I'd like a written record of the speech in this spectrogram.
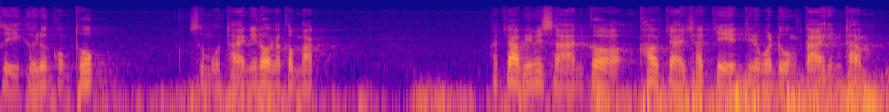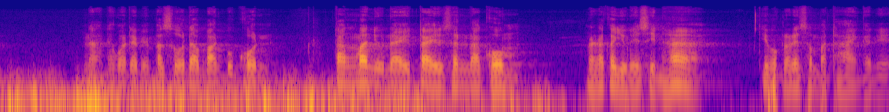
สี่คือเรื่องของทุกข์ สมุทัยนิโรธและก็มรรคพระเจ้าพิมิสารก็เข้าใจชัดเจนที่เรียกว่าดวงตาเห็นธรรมนะในวันใดเป็นพระโสดาบันบุคคล ตั้งมั่นอยู่ในไตรสนาคมแล้วก็อยู่ในสินห้าที่พวกเราได้สมบัติทานกันนี่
